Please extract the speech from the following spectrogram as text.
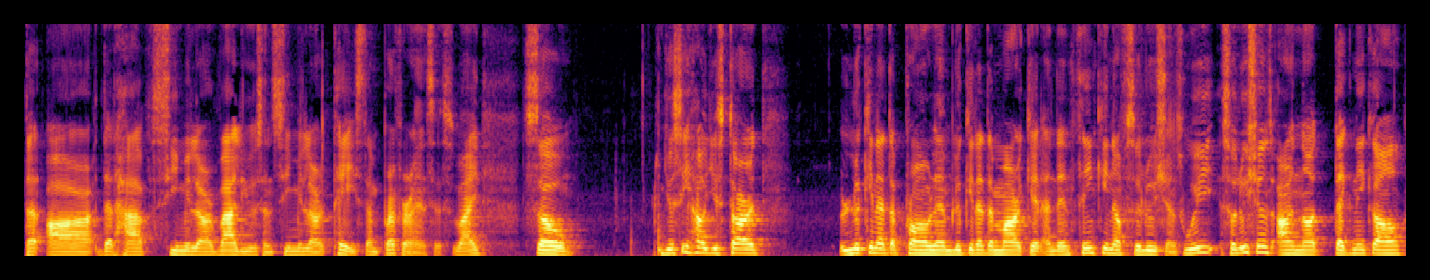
that are that have similar values and similar tastes and preferences right? So you see how you start looking at the problem looking at the market and then thinking of solutions. We solutions are not technical.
